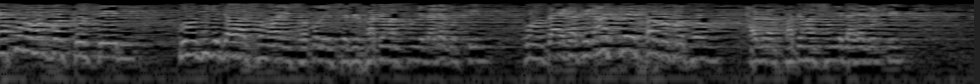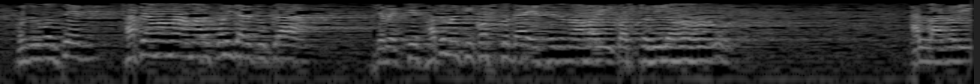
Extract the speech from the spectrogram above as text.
এত মহব্বত করছেন, কোন দিকে যাওয়ার সময় সকলের শেষে ফাতেমার সঙ্গে দেখা করতেন কোন জায়গা থেকে আসলে সর্বপ্রথম হাজরাত ফাতেমার সঙ্গে দেখা করতেন হুজুর বলছেন, ফাতেমা মামা আমার কলিজার টুকরা, যে ব্যক্তি ফাতেমা কি কষ্ট দেয় সেজন্য আমার এই কষ্ট দিল। আল্লাহ নবী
